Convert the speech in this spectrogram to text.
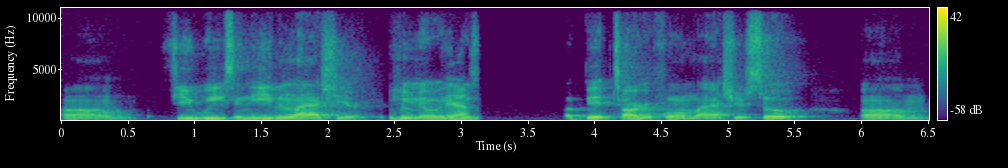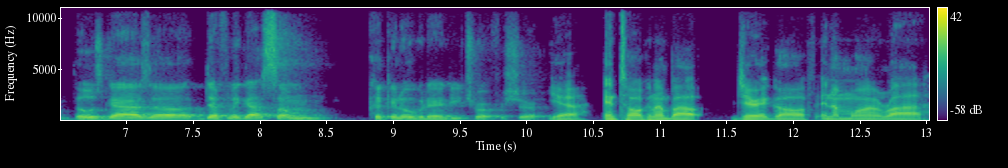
Um, few weeks, and even last year, you know, he yeah. was a bit target for him last year. So um, those guys uh, definitely got something cooking over there in Detroit for sure. Yeah, and talking about Jared Goff and Amon Ra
